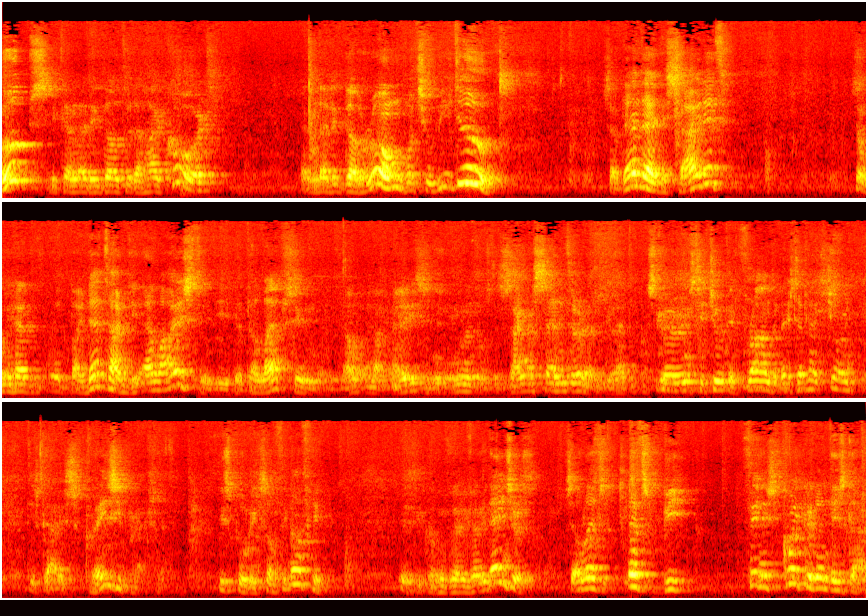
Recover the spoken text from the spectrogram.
Oops, we can let it go to the High Court and let it go wrong. What should we do? So then they decided so we had, by that time, the allies, the, the, the labs in, in base, in England was the Sanger Center, and you had the Pasteur Institute in France, and they said, let's join, this guy is crazy perhaps. He's pulling something off here. It's becoming very, very dangerous. So let's, let's be finished quicker than this guy.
